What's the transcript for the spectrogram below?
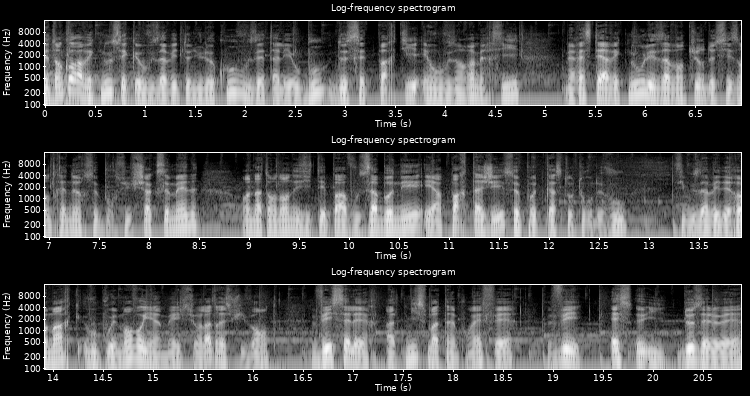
Vous êtes encore avec nous, c'est que vous avez tenu le coup, vous êtes allé au bout de cette partie et on vous en remercie. Mais restez avec nous, les aventures de ces entraîneurs se poursuivent chaque semaine. En attendant, n'hésitez pas à vous abonner et à partager ce podcast autour de vous. Si vous avez des remarques, vous pouvez m'envoyer un mail sur l'adresse suivante vseler@nismatin.fr vsei 2 ler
